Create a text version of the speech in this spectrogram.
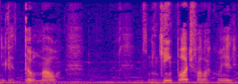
Ele é tão mau que ninguém pode falar com ele.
